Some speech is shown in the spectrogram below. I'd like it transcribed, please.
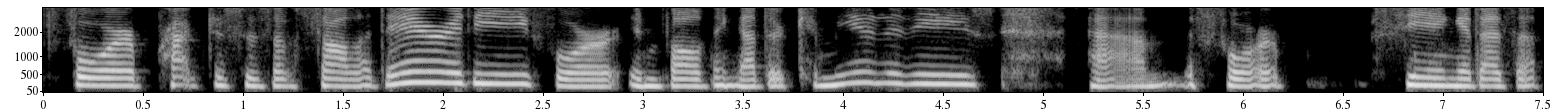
for practices of solidarity, for involving other communities, um, for seeing it as a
